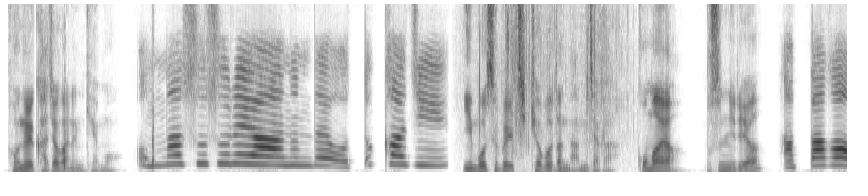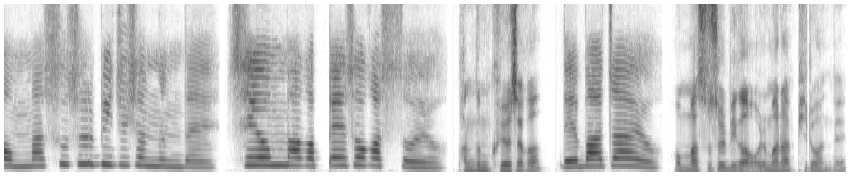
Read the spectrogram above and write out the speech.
돈을 가져가는 계모 엄마 수술해야 하는데 어떡하지? 이 모습을 지켜보던 남자가 꼬마야, 무슨 일이야? 아빠가 엄마 수술비 주셨는데 새엄마가 뺏어갔어요. 방금 그 여자가? 네 맞아요. 엄마 수술비가 얼마나 필요한데?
